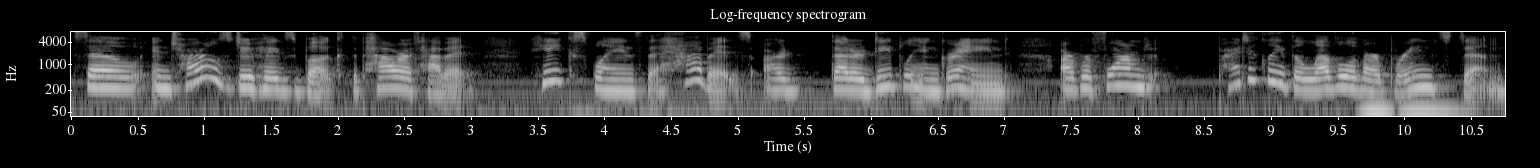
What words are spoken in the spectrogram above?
So, in Charles Duhigg's book, The Power of Habit, he explains that habits are, that are deeply ingrained are performed practically at the level of our brainstem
